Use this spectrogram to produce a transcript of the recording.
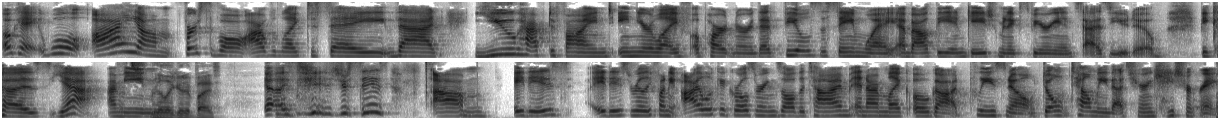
Okay, well, I um first of all, I would like to say that you have to find in your life a partner that feels the same way about the engagement experience as you do. Because yeah, I mean, really good advice. Uh, it just is. Um, it is. It is really funny. I look at girls' rings all the time, and I'm like, "Oh God, please no! Don't tell me that's your engagement ring."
